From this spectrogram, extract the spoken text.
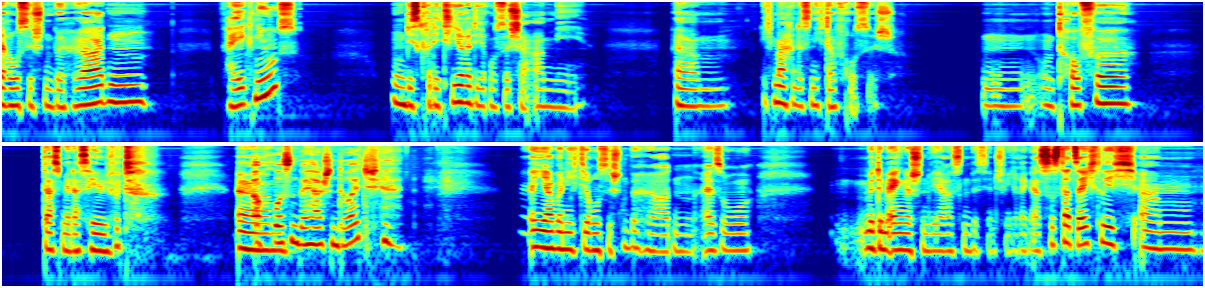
der russischen Behörden Fake News und diskreditiere die russische Armee. Ähm, ich mache das nicht auf Russisch mm, und hoffe, dass mir das hilft. Ähm, Auch Russen beherrschen Deutsch? Ja, aber nicht die russischen Behörden. Also mit dem Englischen wäre es ein bisschen schwieriger. Es ist tatsächlich ähm,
